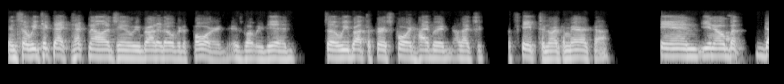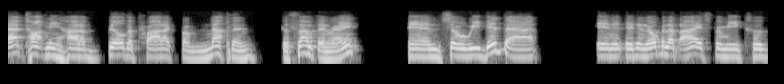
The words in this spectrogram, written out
And so we took that technology and we brought it over to Ford. Is what we did. So we brought the first Ford hybrid electric Escape to North America and, you know, but that taught me how to build a product from nothing to something, right? And so we did that and it, it opened up eyes for me because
